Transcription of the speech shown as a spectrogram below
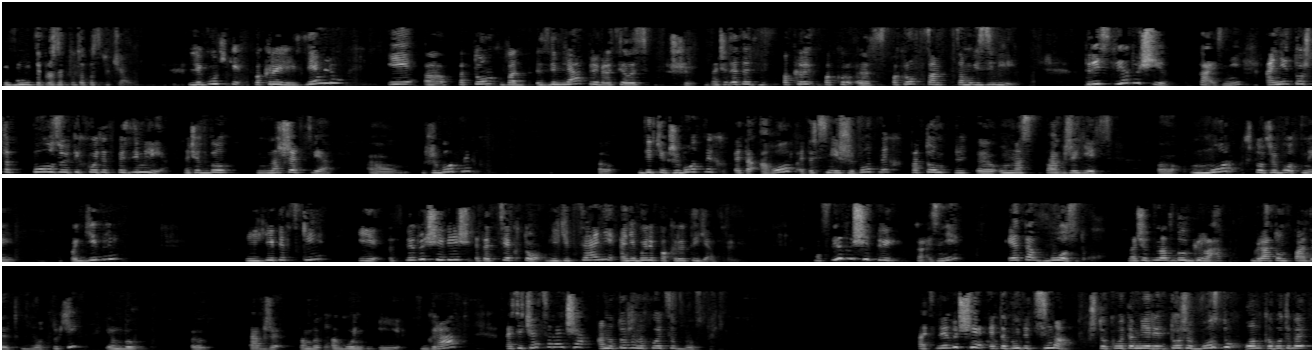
Извините, просто кто-то постучал. Лягушки покрыли землю, и а, потом вот, земля превратилась в ши. Значит, это покры, покров, э, покров сам, самой земли. Три следующие казни, они то, что ползают и ходят по земле. Значит, было нашествие а, животных, а, диких животных, это оров, это смесь животных. Потом э, у нас также есть э, мор, что животные погибли, египетские, и следующая вещь, это те, кто египтяне, они были покрыты язвами. А следующие три казни – это воздух. Значит, у нас был град. Град, он падает в воздухе, и он был э, также, там был огонь и град. А сейчас саранча, она тоже находится в воздухе. А следующее, это будет тьма, что в какой-то мере тоже воздух, он как будто бы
